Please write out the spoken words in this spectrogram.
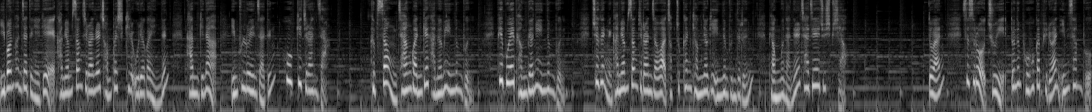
입원 환자 등에게 감염성 질환을 전파시킬 우려가 있는 감기나 인플루엔자 등 호흡기 질환자, 급성 장관계 감염이 있는 분, 피부에 병변이 있는 분, 최근 감염성 질환자와 접촉한 경력이 있는 분들은 병문안을 자제해 주십시오. 또한 스스로 주의 또는 보호가 필요한 임산부,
